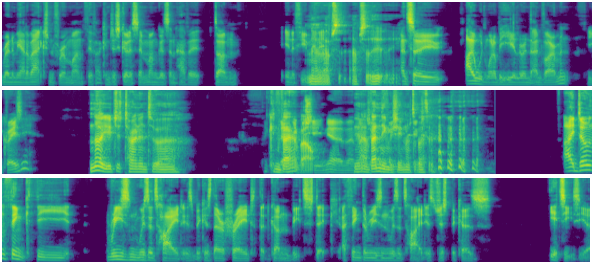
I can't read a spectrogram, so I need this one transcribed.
render me out of action for a month if I can just go to St. Mungo's and have it done in a few No, minutes? abso- absolutely. And so I wouldn't want to be a healer in that environment. you crazy? No, you just turn into a a Conveyor belt. Machine, yeah, a Yeah, vending machine, that's better. I don't think the reason wizards hide is because they're afraid that gun beats stick. I think the reason wizards hide is just because it's easier.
